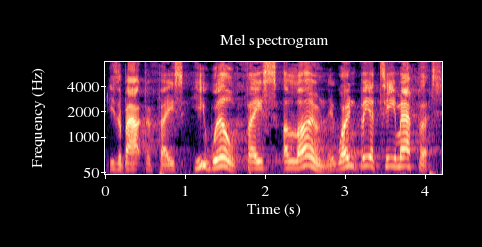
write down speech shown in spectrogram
he's about to face, he will face alone. It won't be a team effort.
